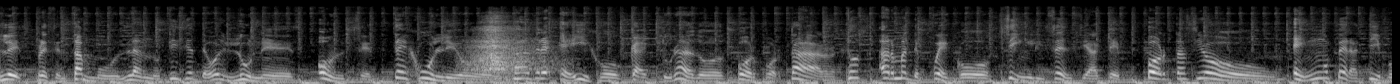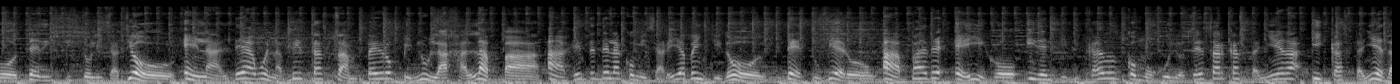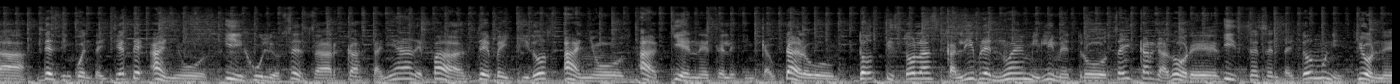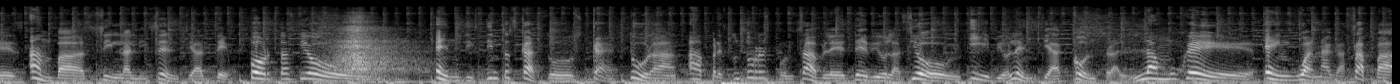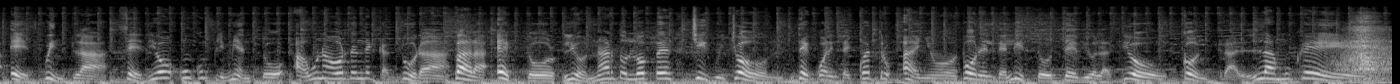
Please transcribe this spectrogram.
Les presentamos las noticias de hoy lunes 11 de julio. Padre e hijo capturados por portar dos armas de fuego sin licencia de portación. En un operativo de despistolización en la aldea Buenavista San Pedro Pinula, Jalapa, agentes de la comisaría 22 detuvieron a padre e hijo identificados como Julio César Castañeda y Castañeda de 57 años y Julio César Castañeda de Paz de 22 años, a quienes se les incautaron dos pistolas calibre 9 milímetros, 6 cargadores y 62 municiones, ambas sin la licencia de portación. En distintos casos, capturan a presuntos responsables de violación y violencia contra la mujer. En Guanagasapa, Escuintla, se dio un cumplimiento a una orden de captura para Héctor Leonardo López Chihuichón, de 44 años, por el delito de violación contra la mujer.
